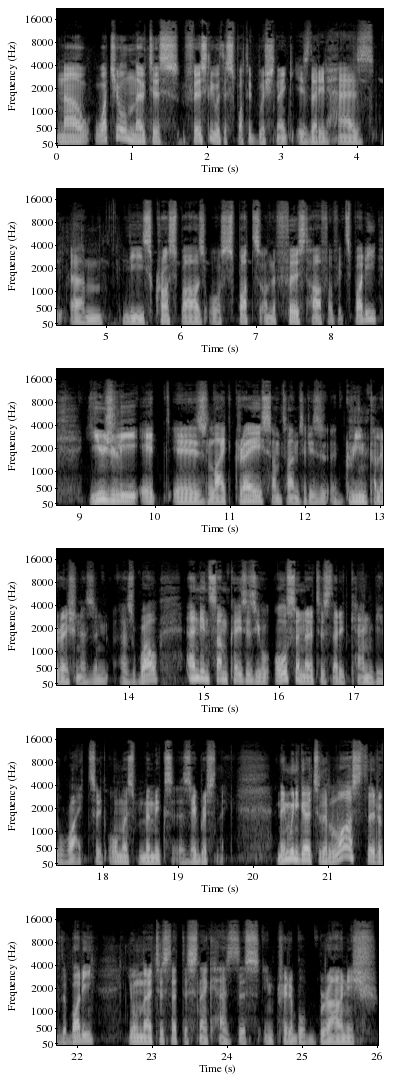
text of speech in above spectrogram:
Now, what you'll notice, firstly with the spotted bush snake, is that it has um, these crossbars or spots on the first half of its body. Usually it is light gray, sometimes it is a green coloration as, in, as well. And in some cases you'll also notice that it can be white, so it almost mimics a zebra snake. And then when you go to the last third of the body, you'll notice that the snake has this incredible brownish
